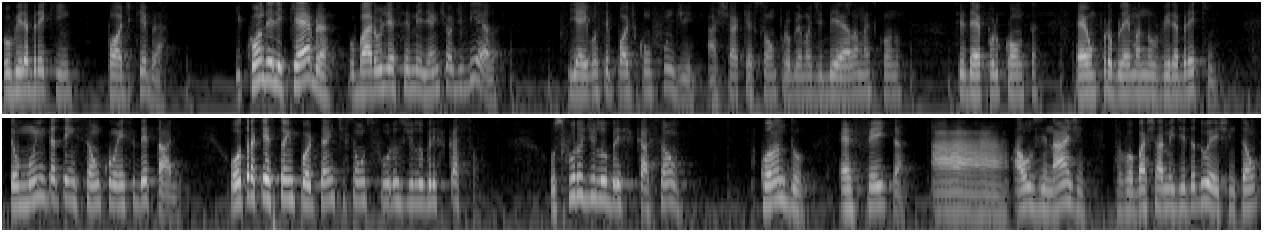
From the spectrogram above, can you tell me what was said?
o virabrequim pode quebrar. E quando ele quebra, o barulho é semelhante ao de biela. E aí você pode confundir, achar que é só um problema de biela, mas quando se der por conta, é um problema no virabrequim. Então muita atenção com esse detalhe. Outra questão importante são os furos de lubrificação. Os furos de lubrificação, quando é feita a, a usinagem, eu vou baixar a medida do eixo, então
